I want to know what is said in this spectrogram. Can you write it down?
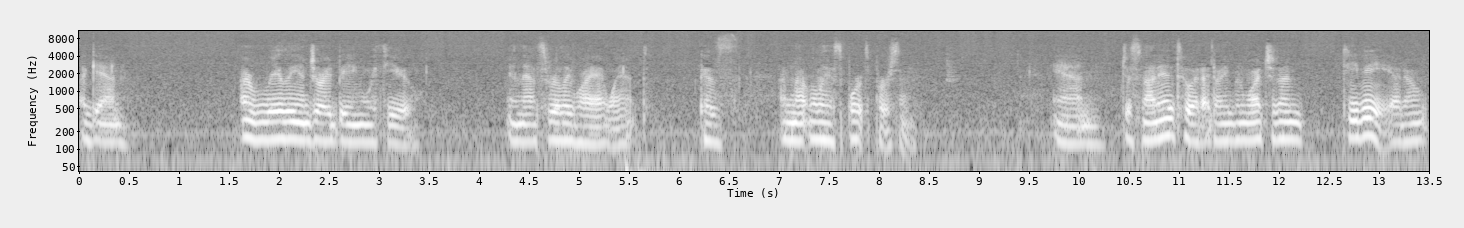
again. I really enjoyed being with you. And that's really why I went. Because I'm not really a sports person. And just not into it. I don't even watch it on TV. I don't.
